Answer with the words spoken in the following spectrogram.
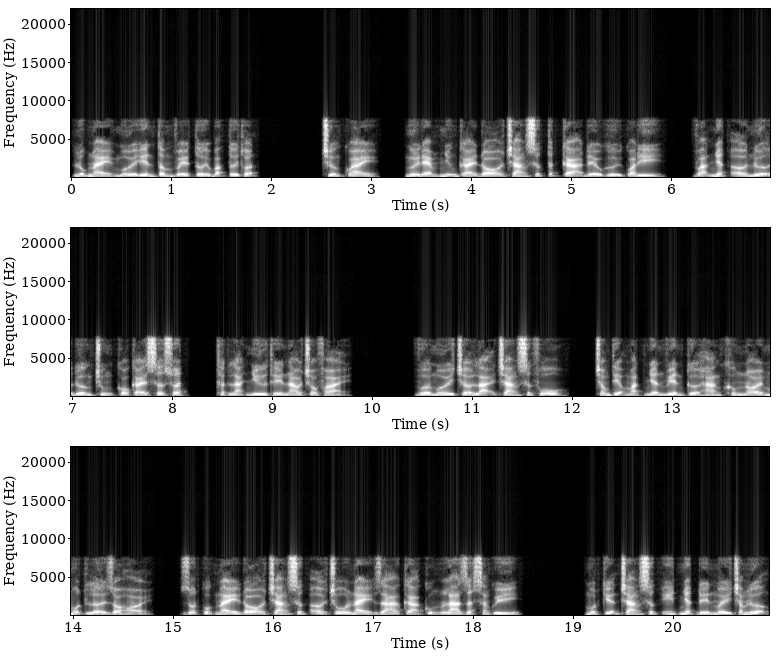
lúc này mới yên tâm về tới Bắc tới Thuận. Trường quay, ngươi đem những cái đó trang sức tất cả đều gửi qua đi, vạn nhất ở nửa đường chung có cái sơ suất, thật lạ như thế nào cho phải. Vừa mới trở lại trang sức phô, trong tiệm mặt nhân viên cửa hàng không nói một lời do hỏi, rốt cuộc này đó trang sức ở chỗ này giá cả cũng là rất sang quý. Một kiện trang sức ít nhất đến mấy trăm lượng,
